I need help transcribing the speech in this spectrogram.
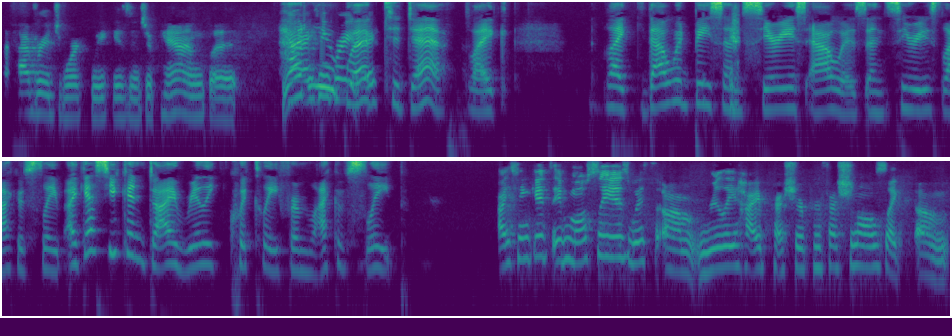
the average work week is in Japan, but yeah, how do you right, work I, to death? Like, like that would be some serious hours and serious lack of sleep. I guess you can die really quickly from lack of sleep. I think it, it mostly is with um, really high pressure professionals like um,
